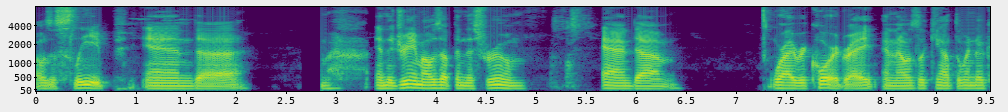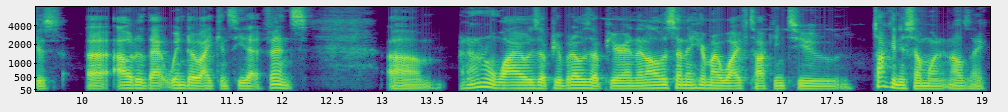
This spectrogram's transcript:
I was asleep and uh, in the dream I was up in this room and um, where I record right, and I was looking out the window because uh, out of that window I can see that fence. Um, and I don't know why I was up here, but I was up here, and then all of a sudden I hear my wife talking to talking to someone, and I was like,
